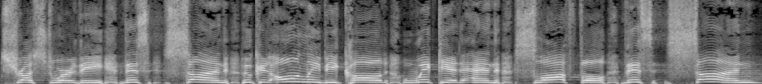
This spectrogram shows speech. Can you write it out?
trustworthy. This son who could only be called wicked and slothful. This son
